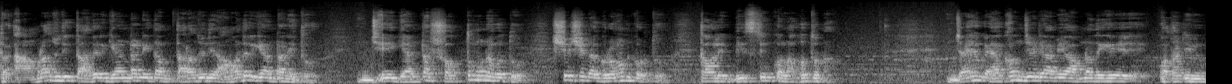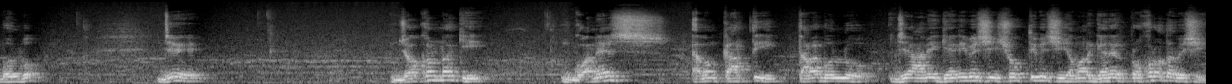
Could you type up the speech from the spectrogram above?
তো আমরা যদি তাদের জ্ঞানটা নিতাম, তারা যদি আমাদের জ্ঞানটা নিত, যে জ্ঞানটা সত্য মনে হতো, সে সেটা গ্রহণ করত, তাহলে বিশৃঙ্খলা হতো না। যাই হোক, এখন যেটা আমি আপনাদেরকে কথাটি আমি বলব যে যখন নাকি গণেশ এবং কার্তিক, তারা বলল যে আমি জ্ঞানী বেশি, শক্তি বেশি, আমার জ্ঞানের প্রখরতা বেশি।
